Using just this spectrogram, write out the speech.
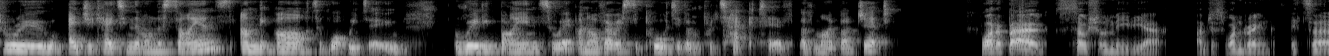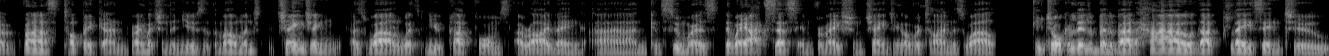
through educating them on the science and the art of what we do, really buy into it and are very supportive and protective of my budget. What about social media? I'm just wondering, it's a vast topic and very much in the news at the moment, changing as well with new platforms arriving and consumers, the way access information changing over time as well. Can you talk a little bit about how that plays into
